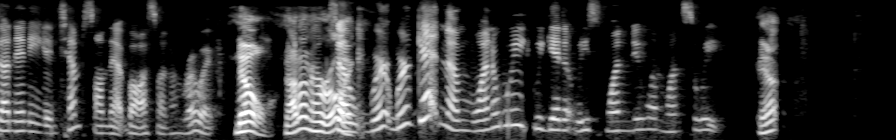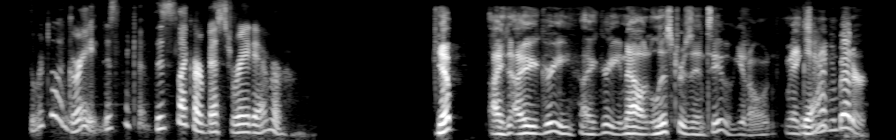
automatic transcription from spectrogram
done any attempts on that boss on heroic. No, not on heroic. So we're we're getting them one a week. We get at least one new one once a week. Yeah. So we're doing great. This is like a- this is like our best rate ever. Yep, I, I agree. I agree. Now Lystra's in too. You know, makes Yeah. it even better.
